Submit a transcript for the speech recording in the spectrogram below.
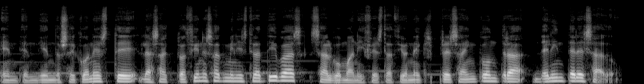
entendiéndose con éste las actuaciones administrativas salvo manifestación expresa en contra del interesado.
